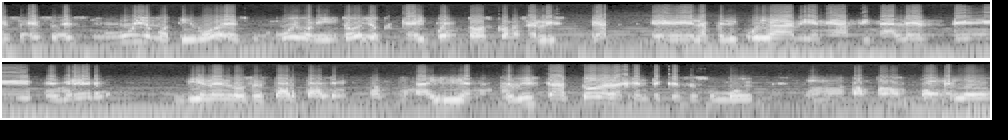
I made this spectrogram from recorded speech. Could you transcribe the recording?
es, es, muy emotivo, es muy bonito, yo creo que ahí pueden todos conocer la historia. Eh, la película viene a finales de febrero, vienen los Star Talent también ahí en entrevista, toda la gente que se sumó, eh, tanto pueblo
